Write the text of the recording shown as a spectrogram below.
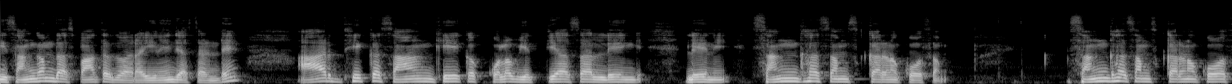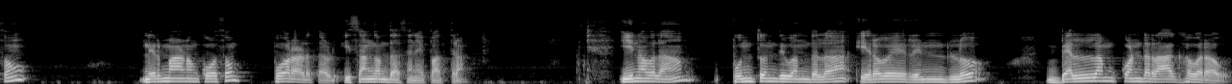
ఈ సంగం దాస్ పాత్ర ద్వారా ఈయన ఏం చేస్తాడంటే ఆర్థిక సాంఘిక కుల వ్యత్యాసాలు లేని లేని సంఘ సంస్కరణ కోసం సంఘ సంస్కరణ కోసం నిర్మాణం కోసం పోరాడతాడు ఈ సంగం దాస్ అనే పాత్ర. ఈ నవల పంతొమ్మిది వందల ఇరవై రెండులో బెల్లంకొండ రాఘవరావు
